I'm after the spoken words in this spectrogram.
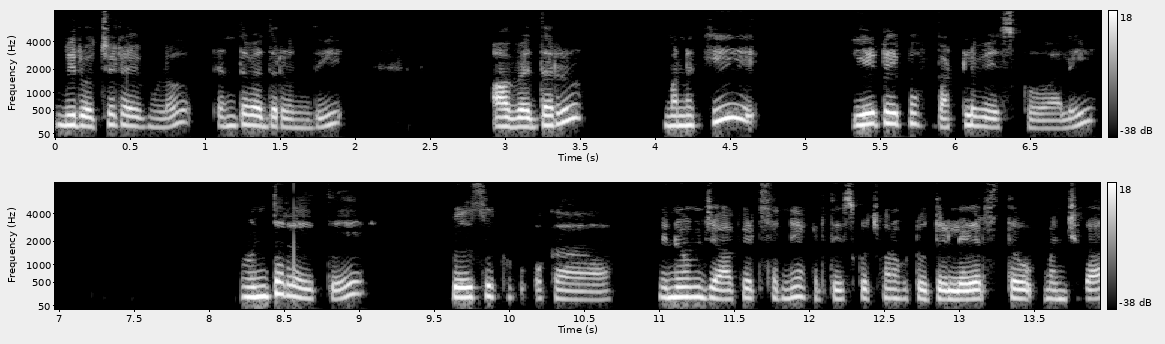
మీరు వచ్చే టైంలో ఎంత వెదర్ ఉంది ఆ వెదర్ మనకి ఏ టైప్ ఆఫ్ బట్టలు వేసుకోవాలి వింటర్ అయితే బేసిక్ ఒక మినిమం జాకెట్స్ అన్ని అక్కడ తీసుకొచ్చుకొని ఒక టూ త్రీ లేయర్స్తో మంచిగా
